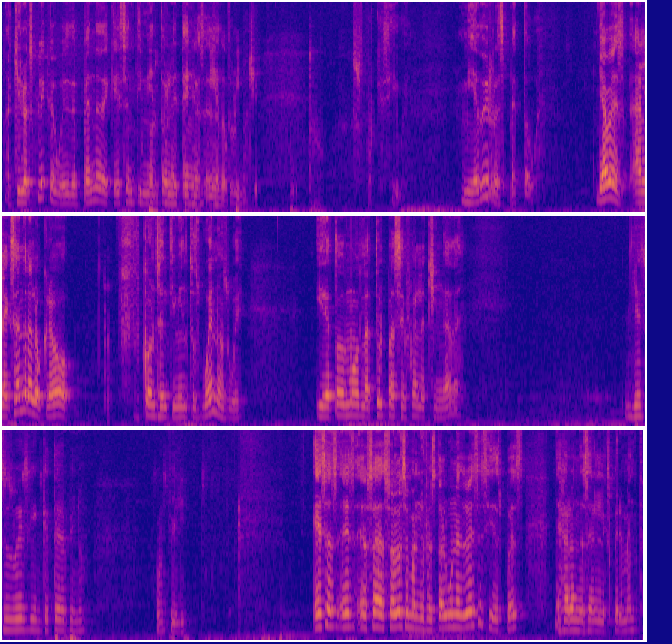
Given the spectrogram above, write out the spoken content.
Aquí lo explica, güey. Depende de qué sentimiento le, tengas a miedo, pinche. Pues porque sí, güey. Miedo y respeto, güey. Ya ves, Alexandra lo creó con sentimientos buenos, güey. Y de todos modos la tulpa se fue a la chingada. ¿Y esos güeyes en qué terapia no? Con Philip. Esas, es, o sea, solo se manifestó algunas veces y después dejaron de hacer el experimento.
